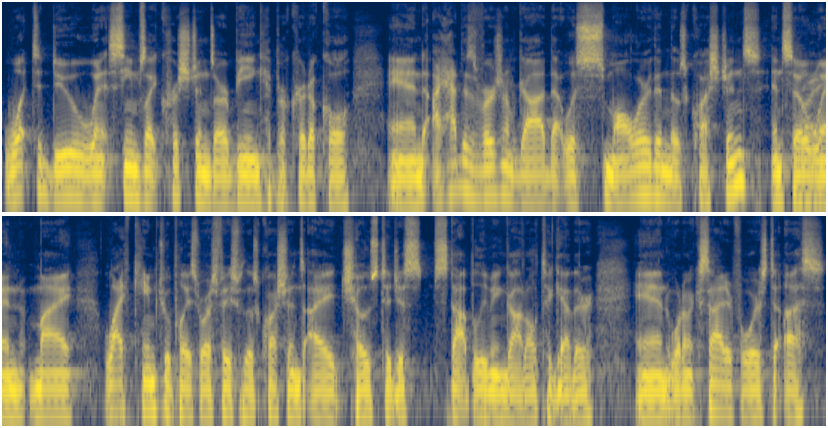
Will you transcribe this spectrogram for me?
what to do when it seems like Christians are being hypocritical. And I had this version of God that was smaller than those questions. And so Right. when my life came to a place where I was faced with those questions, I chose to just stop believing God altogether. And what I'm excited for is to us,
